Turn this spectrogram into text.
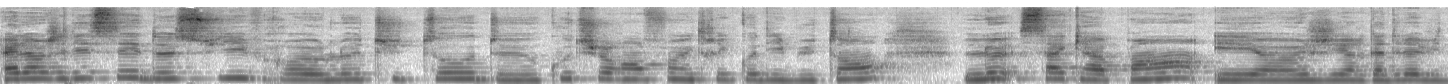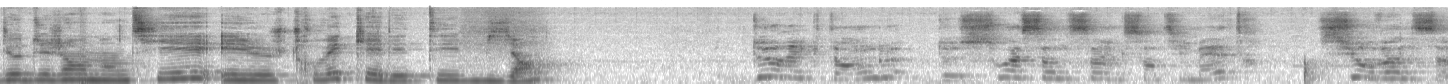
Alors j'ai décidé de suivre le tuto de couture enfant et tricot débutant, le sac à pain et euh, j'ai regardé la vidéo déjà en entier et je trouvais qu'elle était bien. Deux rectangles de 65 cm sur 25.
